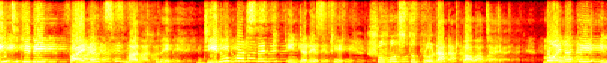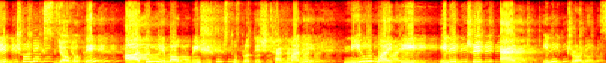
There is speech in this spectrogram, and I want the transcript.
এইচডিবি ফাইন্যান্সের মাধ্যমে জিরো পার্সেন্ট ইন্টারেস্টে সমস্ত প্রোডাক্ট পাওয়া যায়। ময়নাতে ইলেকট্রনিক্স জগতে আদি এবং বিশ্বস্ত প্রতিষ্ঠান মানে new Maity electric and electronics.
